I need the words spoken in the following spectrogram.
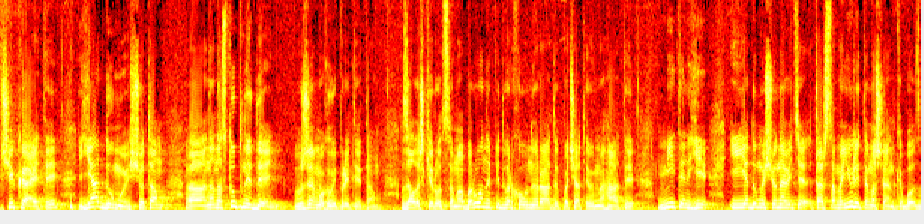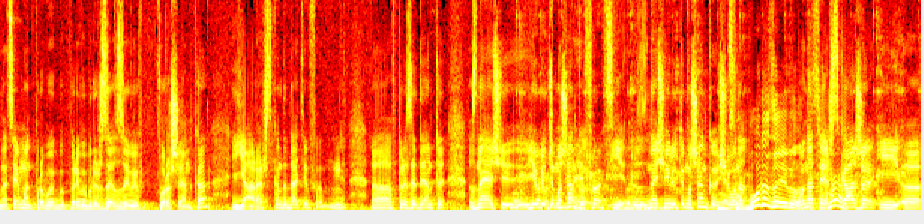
чекайте. Я думаю, що там на наступний день вже могли прийти там залишки рот самооборони під Верховною Радою, почати вимагати мітинги. І я думаю, що навіть та ж сама Юлія Тимошенко, бо на цей момент про виб- перевибори заявив Порошенка, Яраш з кандидатів е, в президенти, знаючи Юлію Тимошенко, фракції знаючи Юлію Тимошенко, що вона заявила. вона теж скаже і е,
